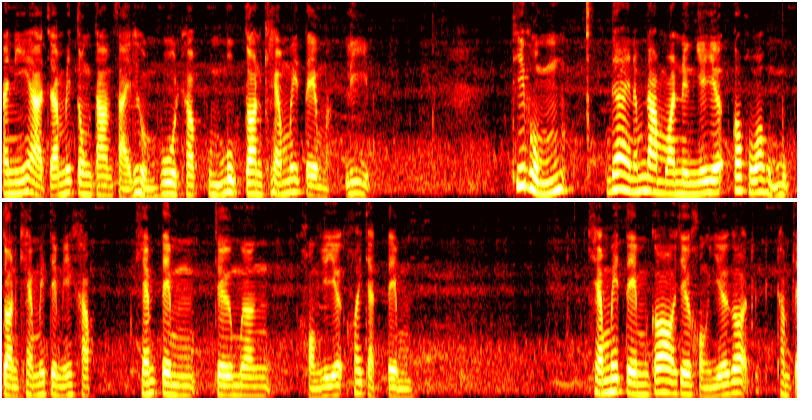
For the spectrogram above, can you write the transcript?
อันนี้อาจจะไม่ตรงตามสายที่ผมพูดครับ ผมบุกตอนแคมป์ไม่เต็มอะรีบ ที่ผมได้น้ำดำวันหนึ่งเยอะๆก็เพราะว่าผมบุกตอนแคมป์ไม่เต็มนี่ครับ แคมป์เต็มเจอเมืองของเยอะๆค่อยจัดเต็ม แคมป์ไม่เต็มก็เจอของเยอะก็ทำใจ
